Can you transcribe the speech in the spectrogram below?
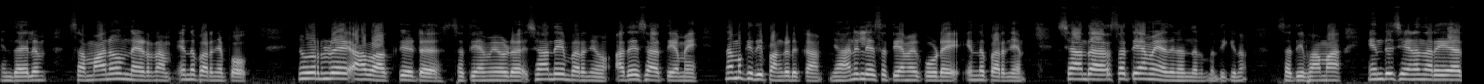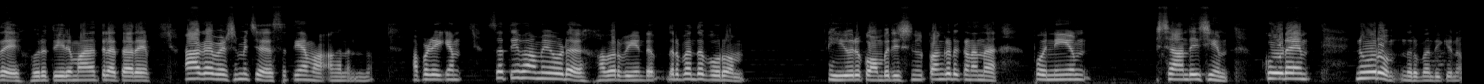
എന്തായാലും സമ്മാനവും നേടണം എന്ന് പറഞ്ഞപ്പോ നൂറിന്റെ ആ വാക്ക് കേട്ട് സത്യാമ്മയോട് ശാന്തയും പറഞ്ഞു അതെ സത്യാമ്മേ നമുക്കിതിൽ പങ്കെടുക്കാം. ഞാനില്ലേ സത്യാമ്മ കൂടെ? എന്ന് പറഞ്ഞ് ശാന്ത സത്യാമ്മയെ അതിനെ നിർബന്ധിക്കുന്നു. സത്യഭാമ എന്ത് ചെയ്യണമെന്നറിയാതെ ഒരു തീരുമാനത്തിലെത്താതെ ആകെ വിഷമിച്ച് സത്യാമ്മ അങ്ങനെ നിന്നു. അപ്പോഴേക്കും സത്യഭാമയോട് അവർ വീണ്ടും നിർബന്ധപൂർവം ഈ ഒരു കോമ്പറ്റീഷനിൽ പങ്കെടുക്കണമെന്ന് പൊന്നിയും ശാന്തേച്ചിയും കൂടെ നൂറും നിർബന്ധിക്കുന്നു.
